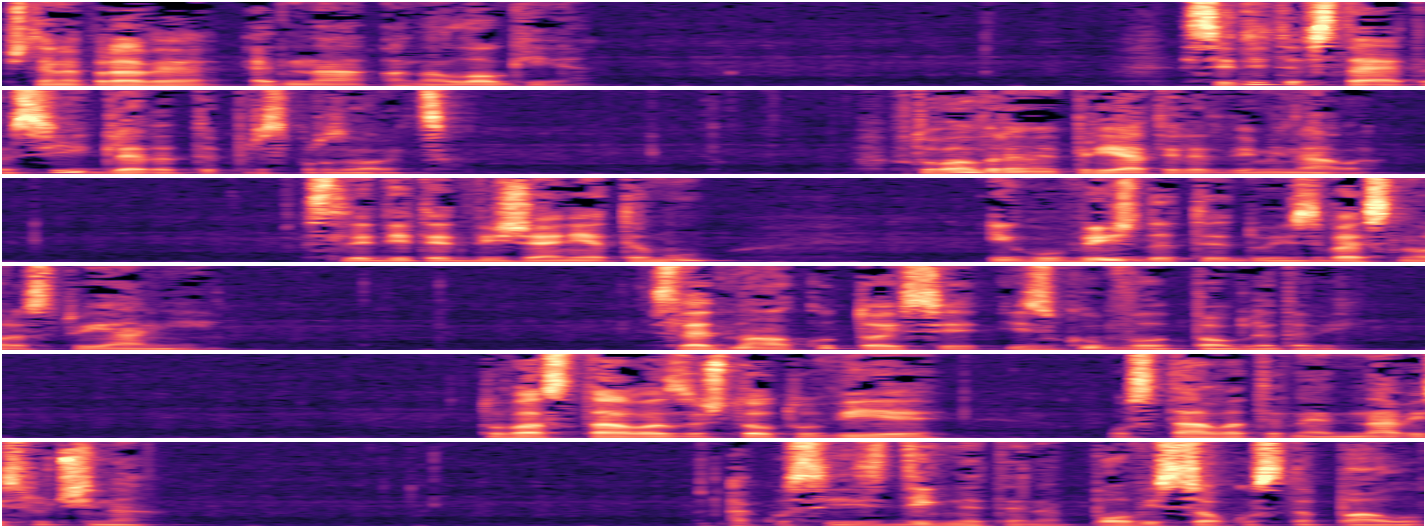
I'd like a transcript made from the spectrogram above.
Ще направя една аналогия. Седите в стаята си и гледате през прозореца. В това време приятелят ви минава. Следите движенията му и го виждате до известно разстояние. След малко той се изгубва от погледа ви. Това става, защото вие оставате на една височина. Ако се издигнете на по-високо стъпало,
